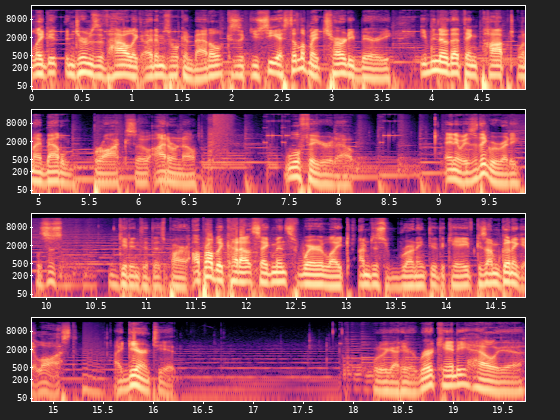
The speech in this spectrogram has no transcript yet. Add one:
Like, in terms of how, like, items work in battle. Because, like, you see, I still have my Charti Berry. Even though that thing popped when I battled Brock. So, I don't know. We'll figure it out. Anyways, I think we're ready. Let's just get into this part. I'll probably cut out segments where, like, I'm just running through the cave. Because I'm gonna get lost. I guarantee it. What do we got here? Rare candy? Hell yeah.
